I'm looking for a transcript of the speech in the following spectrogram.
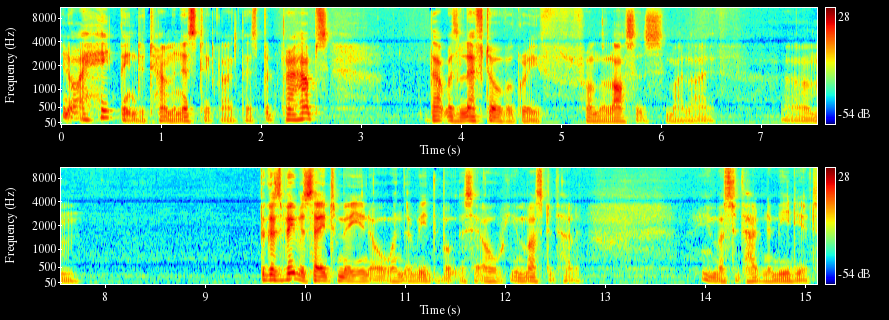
You know, I hate being deterministic like this, but perhaps that was leftover grief from the losses in my life. Um, because people say to me, you know, when they read the book, they say, "Oh, you must have had, you must have had an immediate,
